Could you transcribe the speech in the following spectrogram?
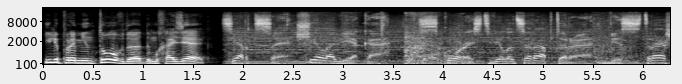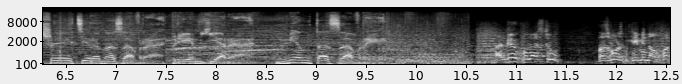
или про ментов да домохозяек. Сердце человека. Скорость велоцираптора. Бесстрашие тиранозавра. Премьера. Ментозавры. Андрюх, у нас труп. Возможно, криминал. По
